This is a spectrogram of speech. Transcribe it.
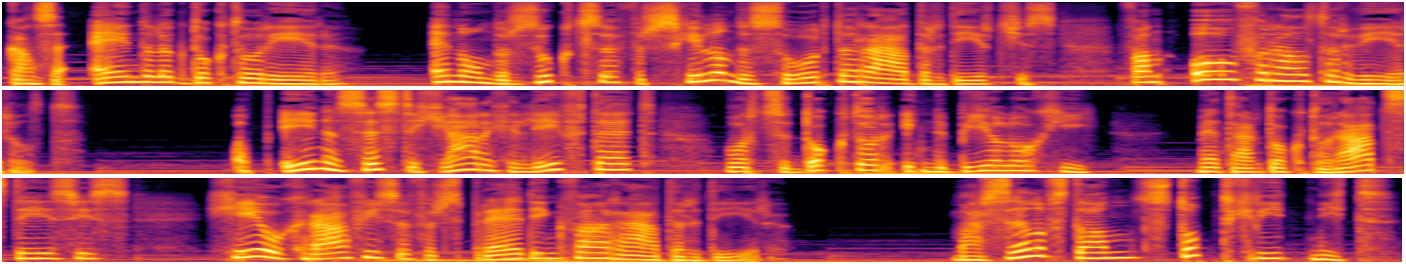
kan ze eindelijk doctoreren en onderzoekt ze verschillende soorten raderdiertjes van overal ter wereld. Op 61-jarige leeftijd wordt ze doctor in de biologie met haar doctoraatsthesis Geografische verspreiding van raderdieren. Maar zelfs dan stopt Griet niet.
